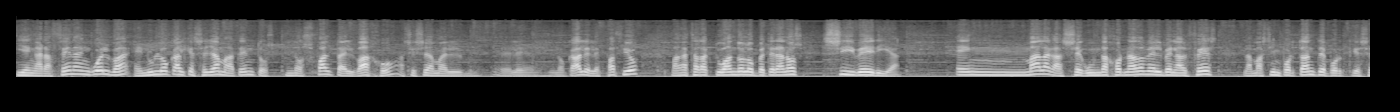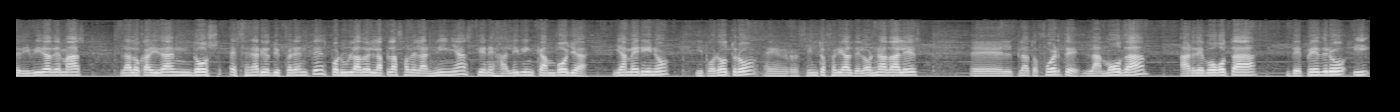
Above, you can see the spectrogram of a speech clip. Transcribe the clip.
Y en Aracena, en Huelva, en un local que se llama, atentos, Nos falta el bajo, así se llama el, el local, el espacio, van a estar actuando los veteranos Siberia. En Málaga, segunda jornada del Benalfest, la más importante porque se divide además la localidad en dos escenarios diferentes. Por un lado en la Plaza de las Niñas tienes a Living Camboya y a Merino y por otro en el recinto ferial de los Nadales el plato fuerte, la moda, Arde Bogotá, de Pedro y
